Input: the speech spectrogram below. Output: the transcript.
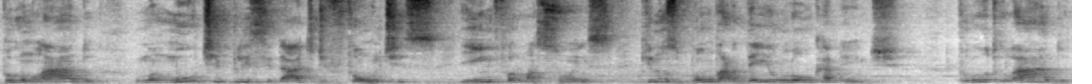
Por um lado, uma multiplicidade de fontes e informações que nos bombardeiam loucamente. Por outro lado,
